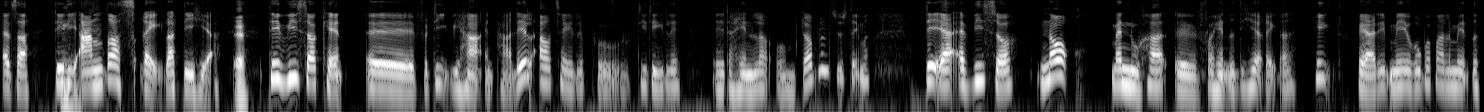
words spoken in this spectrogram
altså, det er mm. de andres regler, det her. Ja. Det vi så kan, øh, fordi vi har en parallel aftale på de dele, øh, der handler om Dublin-systemet, det er, at vi så, når man nu har øh, forhandlet de her regler helt færdigt med Europaparlamentet,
